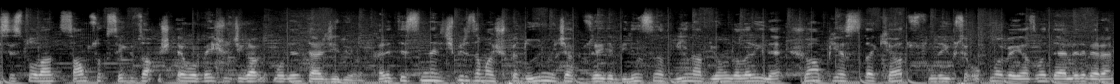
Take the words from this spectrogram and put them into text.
SSD olan Samsung 860 Evo 500 GB'lık modelini tercih ediyorum. Kalitesinden hiçbir zaman şüphe duyulmayacak düzeyde birinci sınıf VNAND yongaları ile şu an piyasada kağıt üstünde yüksek okuma ve yazma değerleri veren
